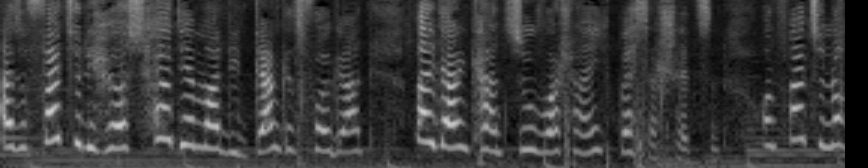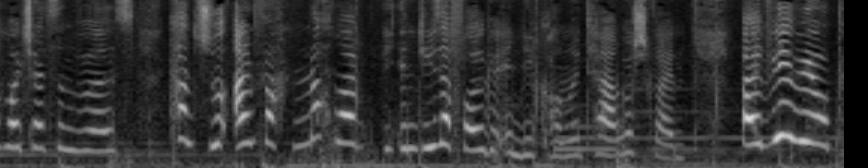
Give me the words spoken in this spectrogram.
Also falls du die hörst, hör dir mal die Dankesfolge an, weil dann kannst du wahrscheinlich besser schätzen. Und falls du nochmal schätzen willst, kannst du einfach nochmal in dieser Folge in die Kommentare schreiben. Bei WWOP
